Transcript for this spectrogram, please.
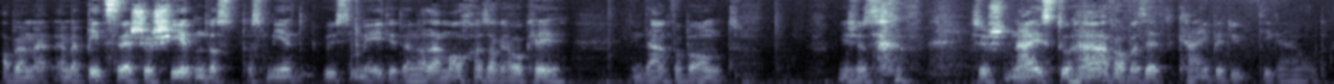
Aber wenn man, wenn man ein bisschen recherchiert und das, das wir gewisse Medien dann auch machen, sagen, okay, in diesem Verband ist es, ist es nice to have, aber es hat keine Bedeutung. Auch,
